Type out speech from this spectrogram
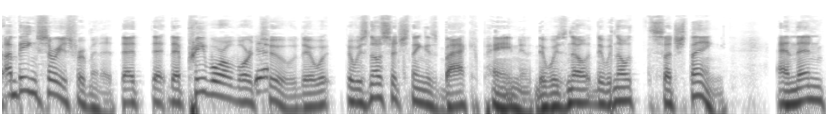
I'm being serious for a minute. That that, that pre World War Yeah. II, there was there was no such thing as back pain. There was no there was no such thing. And then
